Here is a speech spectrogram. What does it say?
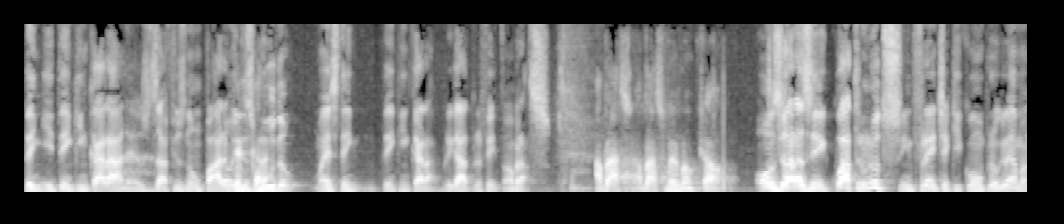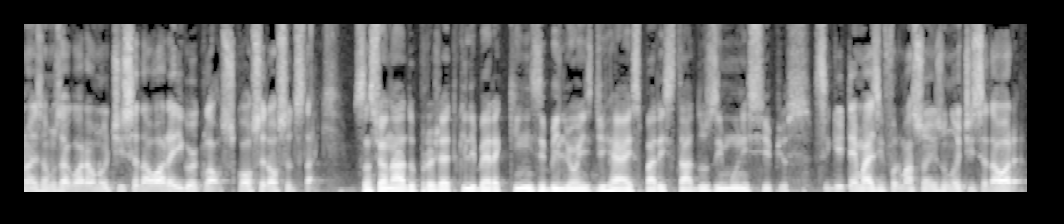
Tem, e tem que encarar, né? Os desafios não param, Tem eles mudam, mas tem, tem que encarar. Obrigado, prefeito. Um abraço. Abraço, abraço, meu irmão. Tchau. 11 horas e 4 minutos, em frente aqui com o programa, nós vamos agora ao Notícia da Hora, Igor Klaus. Qual será o seu destaque? Sancionado o projeto que libera 15 bilhões de reais para estados e municípios. A seguir tem mais informações no Notícia da Hora.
